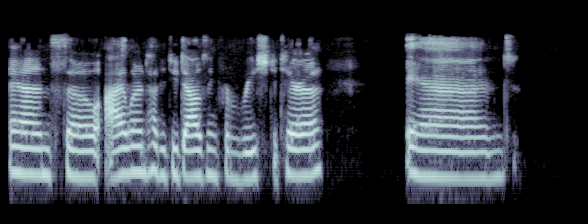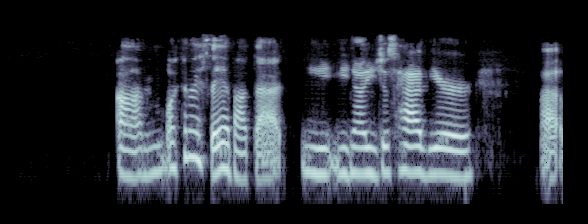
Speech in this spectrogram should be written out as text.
And so I learned how to do dowsing from Rish to Tara. And um, what can I say about that? You you know, you just have your uh,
